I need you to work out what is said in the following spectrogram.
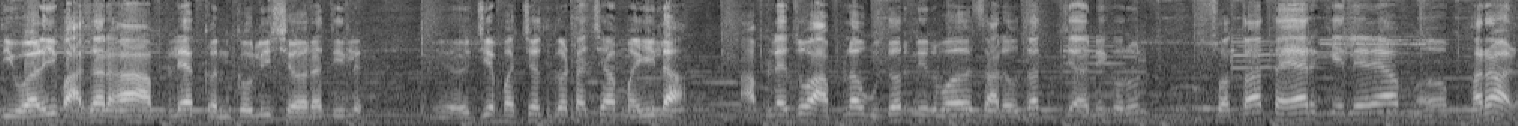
दिवाळी बाजार हा आपल्या कणकवली शहरातील जे बचत गटाच्या महिला आपल्या जो आपला उदरनिर्वाह चालवतात जेणेकरून स्वतः तयार केलेल्या फराळ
